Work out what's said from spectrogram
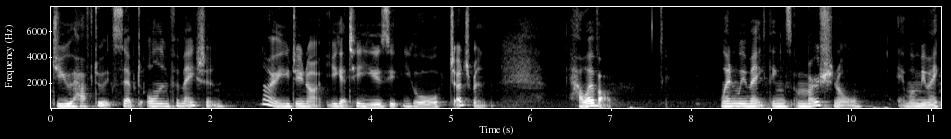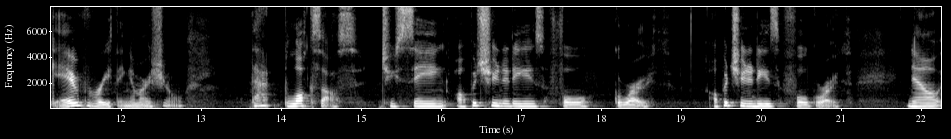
Do you have to accept all information? No, you do not. You get to use your judgment. However, when we make things emotional and when we make everything emotional, that blocks us to seeing opportunities for growth. Opportunities for growth. Now,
